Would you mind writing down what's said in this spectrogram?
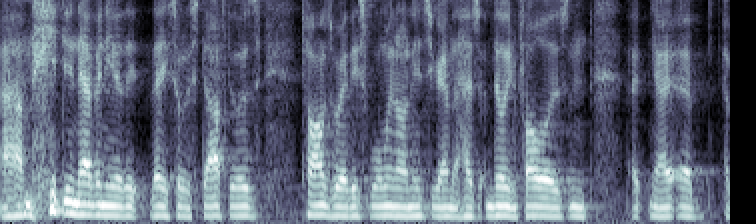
Um, he didn't have any of the, these sort of stuff. There was times where this woman on Instagram that has a million followers and uh, you know a, a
